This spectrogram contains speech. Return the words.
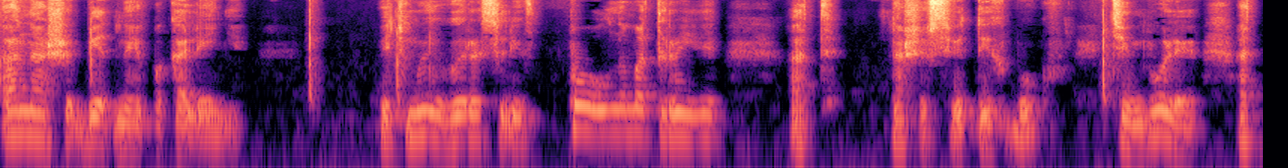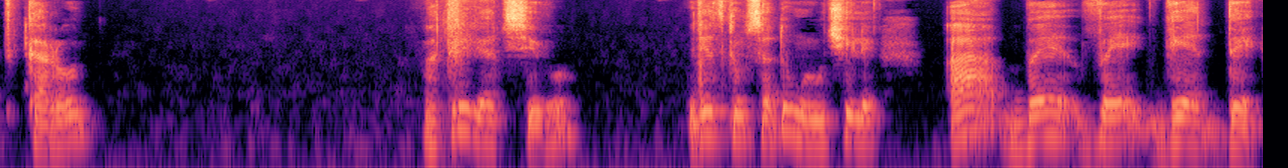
А наше бедное поколение, ведь мы выросли в полном отрыве от наших святых букв, тем более от корон, в отрыве от всего – в детском саду мы учили А, Б, В, Г, Д,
